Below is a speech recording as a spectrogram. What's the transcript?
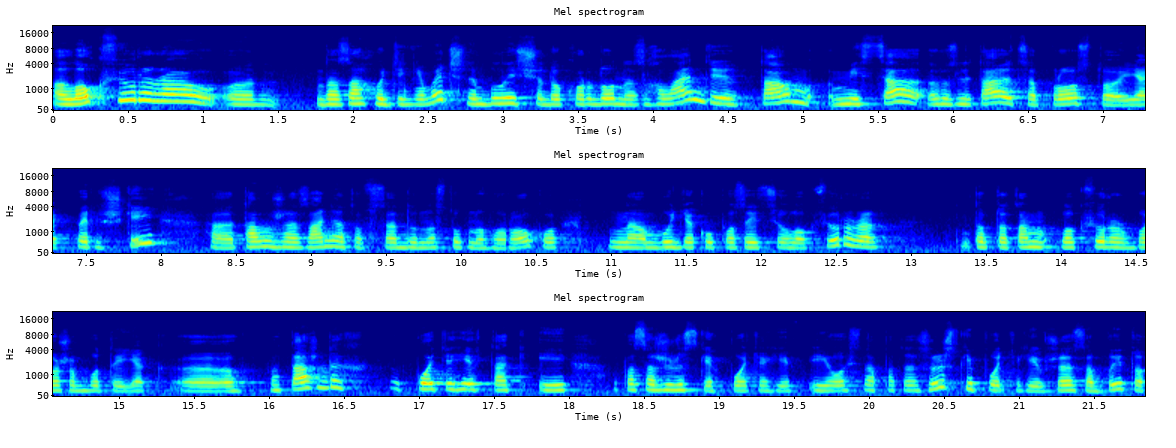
Локфюрера е, на заході Німеччини, ближче до кордону з Голландією, там місця розлітаються просто як пиріжки. Е, Там вже зайнято все до наступного року на будь-яку позицію локфюрера. Тобто там локфюрер може бути як е, вантажних потягів, так і пасажирських потягів. І ось на пасажирські потяги вже забито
